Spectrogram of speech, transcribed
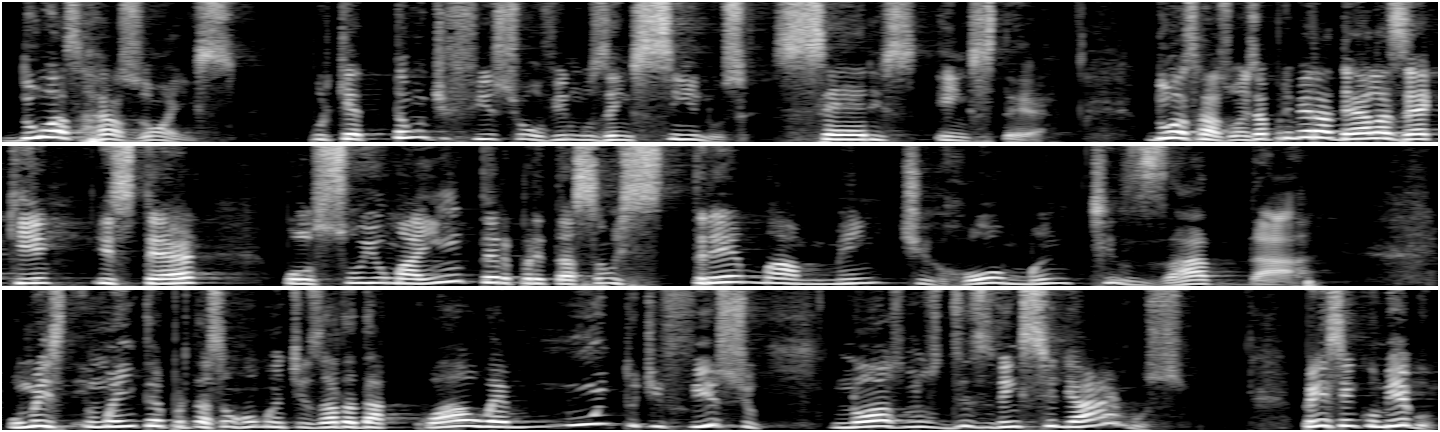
duas razões porque é tão difícil ouvirmos ensinos, séries em Esther. Duas razões. A primeira delas é que Esther possui uma interpretação extremamente romantizada. Uma, uma, interpretação romantizada da qual é muito difícil nós nos desvencilharmos. Pensem comigo.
